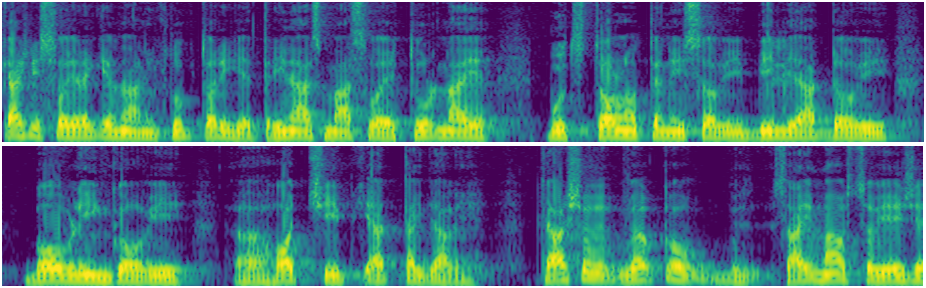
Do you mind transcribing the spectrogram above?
Každý svoj regionálny klub, ktorých je 13, má svoje turnaje, buď stolnotenisový, biliardový, bowlingový, eh, hotčípky a tak ďalej. Ďalšou veľkou zaujímavosťou je, že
